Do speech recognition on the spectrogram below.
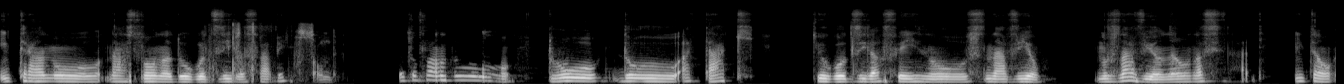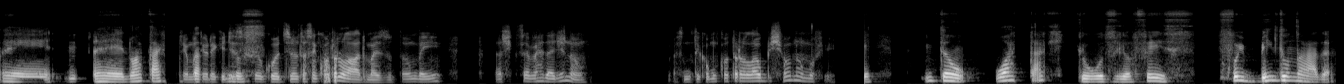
entrar no, na zona do Godzilla, sabe? Sonda. Eu tô falando do, do, do ataque que o Godzilla fez nos navios. Nos navios, não na cidade. Então, é, é no ataque. Tem uma teoria que diz que o Godzilla tá sendo controlado, mas eu também acho que isso é verdade, não. Mas não tem como controlar o bichão, não, meu filho. Então, o ataque que o Godzilla fez foi bem do nada.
